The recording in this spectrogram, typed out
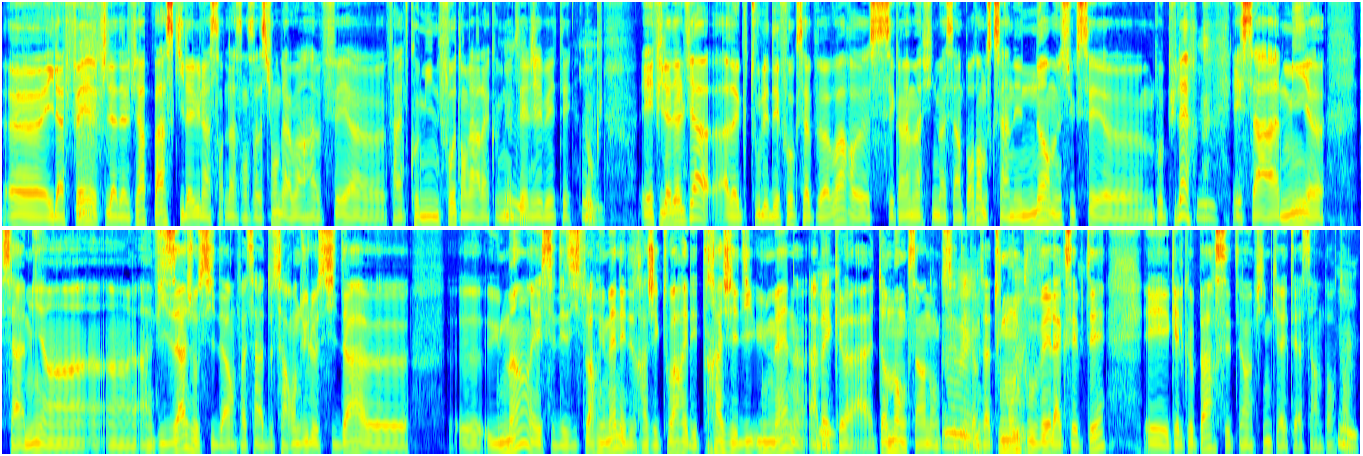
Euh, il a fait Philadelphia parce qu'il a eu la, la sensation d'avoir fait, enfin, commis une faute envers la communauté Mm. LGBT. Donc, et Philadelphia, avec tous les défauts que ça peut avoir, c'est quand même un film assez important parce que c'est un énorme succès euh, populaire Mm. et ça a mis, euh, ça a mis un, un- un visage au SIDA. Enfin, ça a, ça a rendu le SIDA euh, humain et c'est des histoires humaines et des trajectoires et des tragédies humaines avec euh, Tom Hanks. hein, donc c'était Mm. Comme ça, tout le monde Mm. pouvait l'accepter et quelque part, c'était un film qui a été assez important. Mm.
